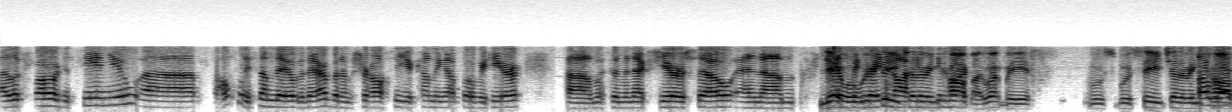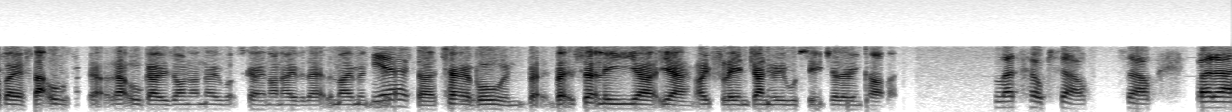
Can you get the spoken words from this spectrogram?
I look forward to seeing you, uh, hopefully someday over there, but I'm sure I'll see you coming up over here um, within the next year or so. And um, yeah, well, we'll see each other in Cabo, won't we? If we'll we'll see each other in Oh, Cabo if that all that, that all goes on. I know what's going on over there at the moment. Yeah. It's uh, terrible, and but but certainly, uh, yeah. Hopefully in January we'll see each other in Cabo. Let's hope so. So, but uh,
